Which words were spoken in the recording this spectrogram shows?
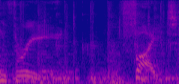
Round three. Fight.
